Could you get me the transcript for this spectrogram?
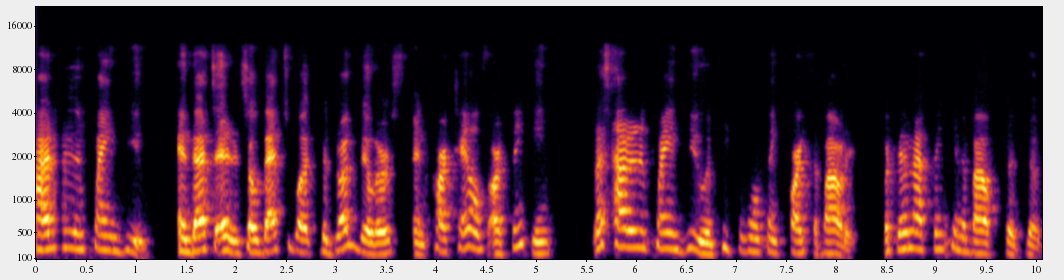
hide it in plain view. And that's and so that's what the drug dealers and cartels are thinking. Let's hide it in plain view, and people won't think twice about it. But they're not thinking about the, the,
